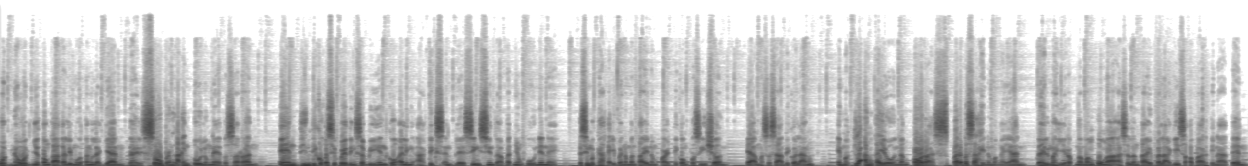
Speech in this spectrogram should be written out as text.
Wag na wag nyo tong kakalimutang lagyan dahil sobrang laking tulong na ito sa run. And hindi ko kasi pwedeng sabihin kung aling affix and blessings yung dapat nyong kunin eh. Kasi magkakaiba naman tayo ng party composition. Kaya masasabi ko lang, eh maglaan kayo ng oras para basahin ang mga yan. Dahil mahirap naman kung aasa lang tayo palagi sa kaparty natin.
